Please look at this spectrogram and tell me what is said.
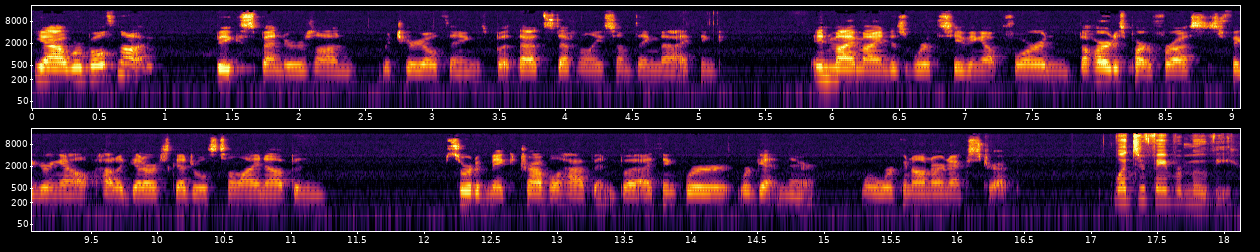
Yeah, we're both not big spenders on material things, but that's definitely something that I think in my mind is worth saving up for. And the hardest part for us is figuring out how to get our schedules to line up and sort of make travel happen. But I think we're we're getting there. We're working on our next trip. What's your favorite movie?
